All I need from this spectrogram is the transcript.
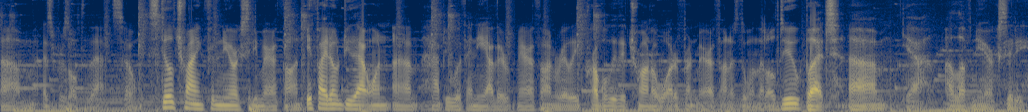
um, as a result of that. So still trying for the New York City Marathon. If I don't do that one, I'm happy with any other marathon really. Probably the Toronto Waterfront Marathon is the one that I'll do. But um, yeah, I love New York City.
